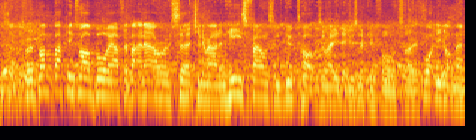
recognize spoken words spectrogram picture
So we bumped back into our boy after about an hour of searching around, and he's found some good titles already that he was looking for. So what have you got, man?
